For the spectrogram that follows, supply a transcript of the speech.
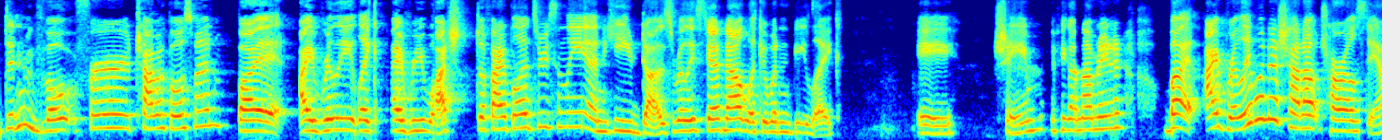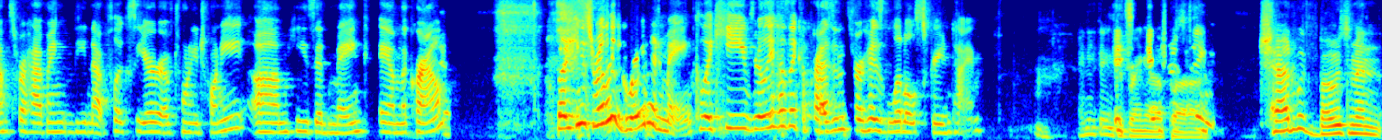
didn't vote for Chadwick Boseman, but I really like. I rewatched The Five Bloods recently, and he does really stand out. Like it wouldn't be like a shame if he got nominated. But I really want to shout out Charles Dance for having the Netflix year of 2020. Um, he's in Mank and The Crown. But he's really great in Mank. Like he really has like a presence for his little screen time. Anything to It's bring up? Uh. Chadwick Boseman,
